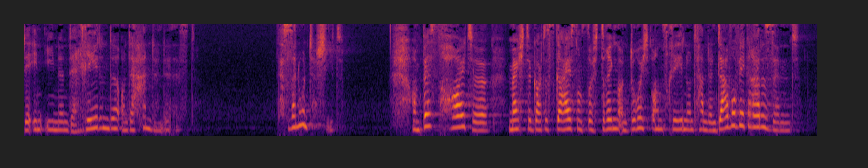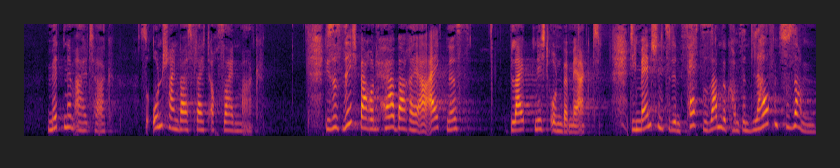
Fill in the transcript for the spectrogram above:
der in ihnen der Redende und der Handelnde ist. Das ist ein Unterschied. Und bis heute möchte Gottes Geist uns durchdringen und durch uns reden und handeln. Da, wo wir gerade sind, mitten im Alltag, so unscheinbar es vielleicht auch sein mag. Dieses sichtbare und hörbare Ereignis bleibt nicht unbemerkt. Die Menschen, die zu dem Fest zusammengekommen sind, laufen zusammen,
